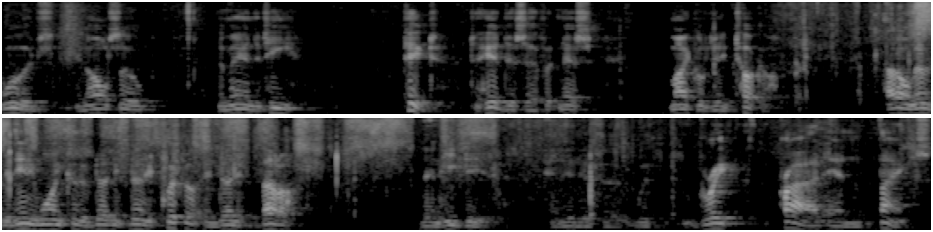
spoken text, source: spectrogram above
Woods and also the man that he picked to head this effort, and that's Michael J. Tucker. I don't know that anyone could have done it, done it quicker and done it better than he did. And it is uh, with great pride and thanks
